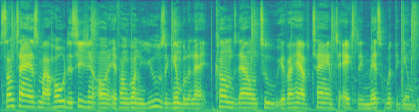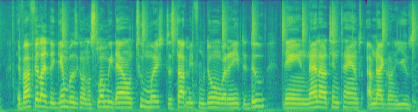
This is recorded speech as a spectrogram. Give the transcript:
Sometimes my whole decision on if I'm going to use a gimbal or not comes down to if I have time to actually mess with the gimbal. If I feel like the gimbal is going to slow me down too much to stop me from doing what I need to do, then 9 out of 10 times I'm not going to use it.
